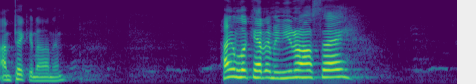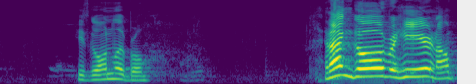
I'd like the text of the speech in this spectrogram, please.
I'm picking on him. I can look at him, and you know what I'll say? He's going liberal. And I can go over here, and I'll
